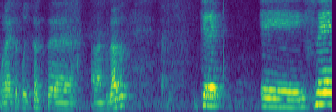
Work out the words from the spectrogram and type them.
אולי תספרי קצת אה, על הנקודה הזאת? תראה, אה, לפני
